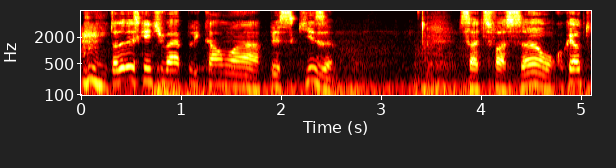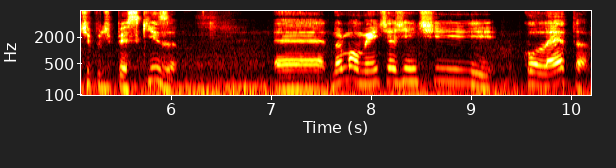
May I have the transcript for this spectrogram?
toda vez que a gente vai aplicar uma pesquisa, satisfação ou qualquer outro tipo de pesquisa, é, normalmente a gente coleta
